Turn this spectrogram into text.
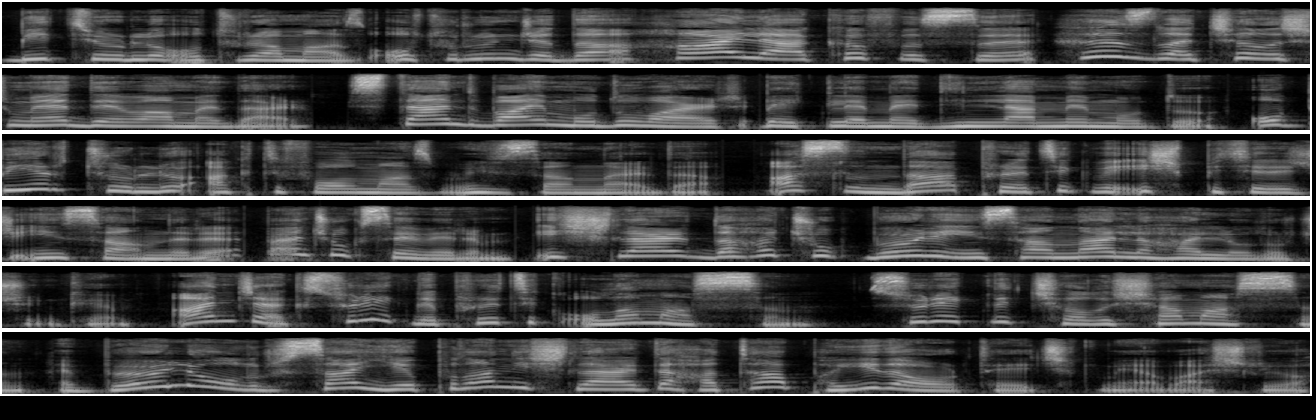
Bir türlü oturamaz. Oturunca da hala kafası hızla çalışmaya devam eder. Standby modu var. Bekleme, dinlenme modu. O bir türlü aktif olmaz bu insanlarda. Aslında pratik ve iş bitirici insanları ben çok severim. İşler daha çok böyle insanlarla hallolur çünkü. Ancak sürekli pratik olamazsın sürekli çalışamazsın. E böyle olursa yapılan işlerde hata payı da ortaya çıkmaya başlıyor.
